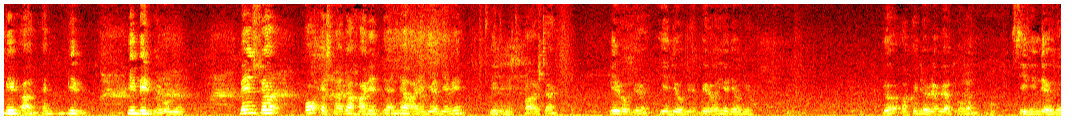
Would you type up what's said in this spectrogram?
bir an, yani bir bir bir, oluyor. Ben sonra o esnada hayretten ne hale geldiğimi bildim işte. Ağaçlar bir oluyor, yedi oluyor, bir oluyor, yedi oluyor. Yok, akıl öyle veya onun zihninde öyle.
